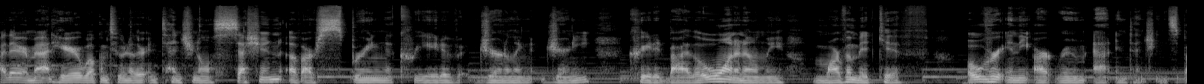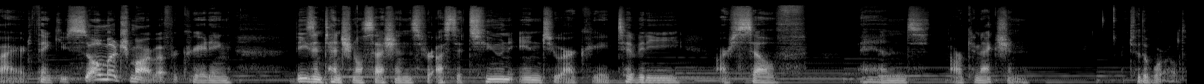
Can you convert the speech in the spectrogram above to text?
Hi there, Matt here. Welcome to another intentional session of our spring creative journaling journey created by the one and only Marva Midkiff over in the art room at Intention Inspired. Thank you so much, Marva, for creating these intentional sessions for us to tune into our creativity, our self, and our connection to the world.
